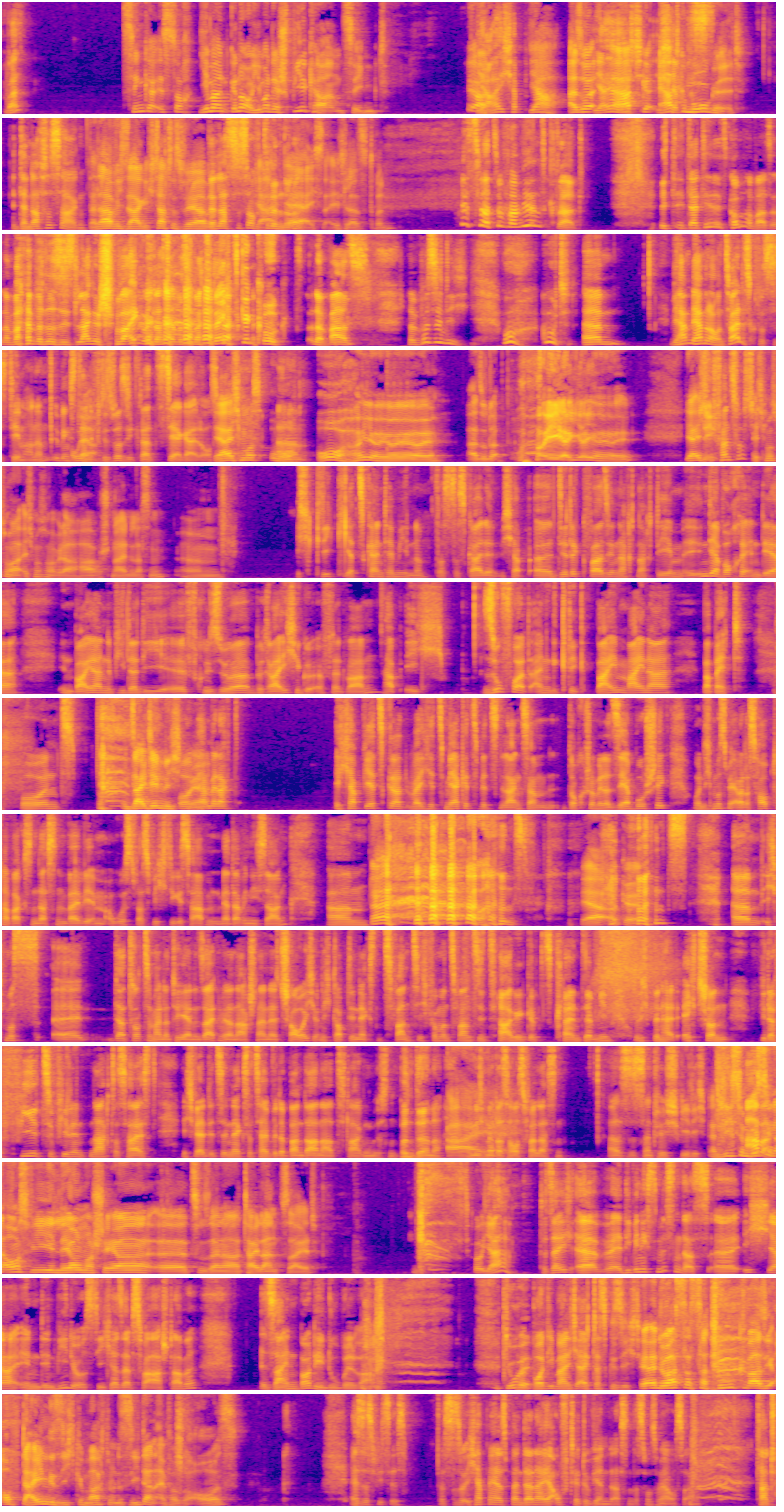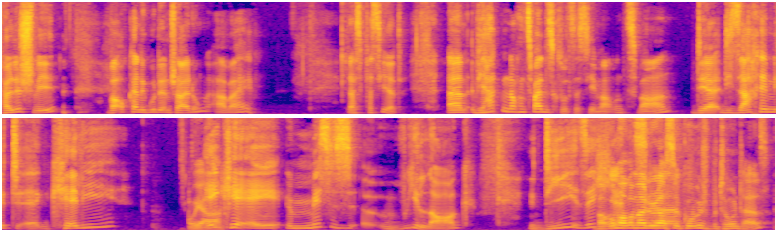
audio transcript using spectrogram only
Was? Zinker ist doch jemand, genau, jemand, der Spielkarten zinkt. Ja, ja ich hab. Ja, also ja, ja, er hat, ich, ich er hat gemogelt. Dann darfst du es sagen. Dann darf ich sagen. Ich dachte, es wäre. Dann lass es auch ja, drin, oder? Ja, ich, ich lasse es drin. Das war so verwirrend gerade. Ich, ich, dachte, jetzt kommt noch was. Und dann war einfach nur dieses lange Schweigen und du hast einfach so nach rechts geguckt. Oder was? Dann wusste ich nicht. Uh, gut. Ähm, wir haben, wir haben noch ein zweites großes Thema, ne? Übrigens, oh, deine ja. Frisur sieht gerade sehr geil aus. Ja, ich muss. Oh, ähm, oh, hoi, hoi, hoi. Also da. Hoi, hoi, hoi. Ja, ich, nee, ich fand's lustig. Ich muss mal, ich muss mal wieder Haare schneiden lassen. Ähm, ich krieg jetzt keinen Termin, ne? Das ist das Geile. Ich habe äh, direkt quasi nach, nachdem, in der Woche, in der in Bayern wieder die äh, Friseurbereiche geöffnet waren, habe ich sofort eingeklickt bei meiner Babette. Und, und seitdem nicht und mehr. Und habe mir gedacht, ich habe jetzt gerade, weil ich jetzt merke, jetzt wird es langsam doch schon wieder sehr buschig und ich muss mir aber das Haupthaar wachsen lassen, weil wir im August was Wichtiges haben. Mehr darf ich nicht sagen. Ähm, und ja, okay. Und ähm, ich muss äh, da trotzdem halt natürlich an den Seiten wieder nachschneiden. Jetzt schaue ich und ich glaube, die nächsten 20, 25 Tage gibt es keinen Termin. Und ich bin halt echt schon wieder viel zu viel hinten nach. Das heißt, ich werde jetzt in nächster Zeit wieder Bandana tragen müssen. Bandana. Ah, und nicht mehr das Haus verlassen. Also, es ist natürlich schwierig. Dann siehst du ein Aber, bisschen aus wie Leon Mascher äh, zu seiner Thailand-Zeit. oh ja, Tatsächlich, äh, die wenigsten wissen das. Äh, ich ja in den Videos, die ich ja selbst verarscht habe, sein Body-Double war. Du, Mit Body meine ich eigentlich das Gesicht. Ja, du hast das Tattoo quasi auf dein Gesicht gemacht und es sieht dann einfach so aus. Es ist, wie es ist. Das ist so, ich habe mir das Bandana ja auftätowieren lassen, das muss man ja auch sagen. Tat höllisch weh. War auch keine gute Entscheidung, aber hey, das passiert. Ähm, wir hatten noch ein zweites kurzes Thema und zwar der, die Sache mit äh, Kelly, oh ja. aka Mrs. Vlog, die sich. Warum jetzt, auch immer du das so äh, komisch betont hast.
